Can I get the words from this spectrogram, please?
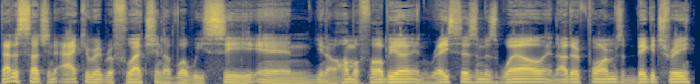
that is such an accurate reflection of what we see in, you know, homophobia and racism as well and other forms of bigotry.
